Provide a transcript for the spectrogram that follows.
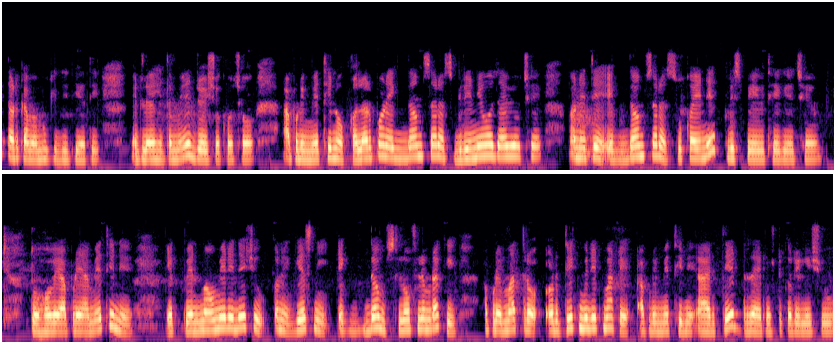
તડકામાં મૂકી દીધી હતી. એટલે અહીં તમે જોઈ શકો છો, આપણી મેથીનો કલર પણ એકદમ સરસ ગ્રીન એવો જ આવ્યો છે અને તે એકદમ સરસ સુકાઈને ક્રિસ્પી એવી થઈ ગઈ છે. તો હવે આપણે આ મેથીને એક પેનમાં ઉમેરી દઈશું અને ગેસની એકદમ સ્લો ફ્લેમ રાખી આપણે માત્ર અડધીક મિનિટ માટે આપણી મેથીને આ રીતે ડ્રાય રોસ્ટ કરી લઈશું.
